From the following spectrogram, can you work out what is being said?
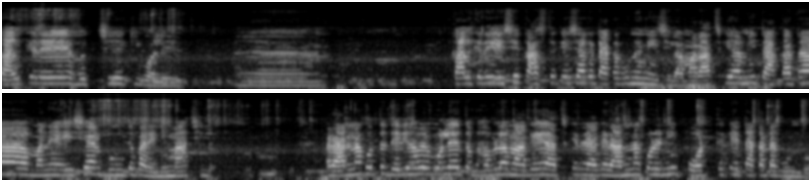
কালকেরে হচ্ছে কি বলে কালকেরে এসে কাজ থেকে এসে আগে টাকা গুনে নিয়েছিলাম। আর আজকে আমি টাকাটা মানে এসে আর গুনতে পারিনি, মা ছিল। রান্না করতে দেরি হবে বলে তো ভাবলাম আগে, আজকের আগে রান্না করে নিই, পর থেকে টাকাটা গুনবো।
